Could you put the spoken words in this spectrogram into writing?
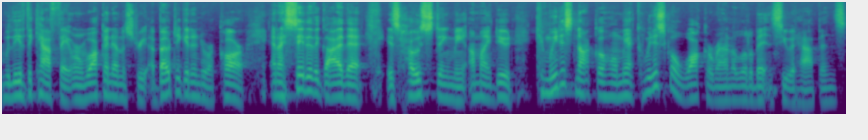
we leave the cafe and we're walking down the street about to get into our car and i say to the guy that is hosting me i'm like dude can we just not go home yet? Can we just go walk around a little bit and see what happens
